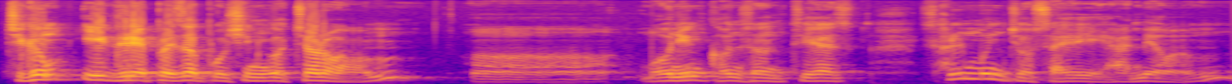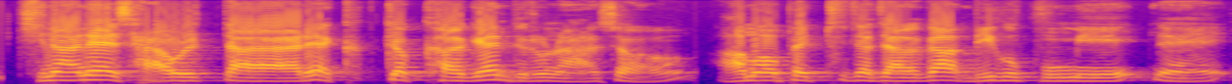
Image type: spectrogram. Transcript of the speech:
지금 이 그래프에서 보시는 것처럼 어, 모닝 컨설트의 설문조사에 의하면 지난해 4월 달에 급격하게 늘어나서 암호화폐 투자자가 미국 국민의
